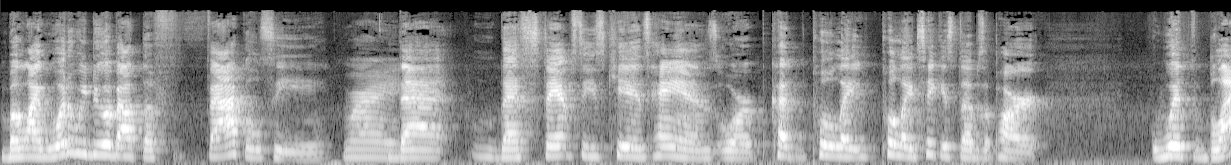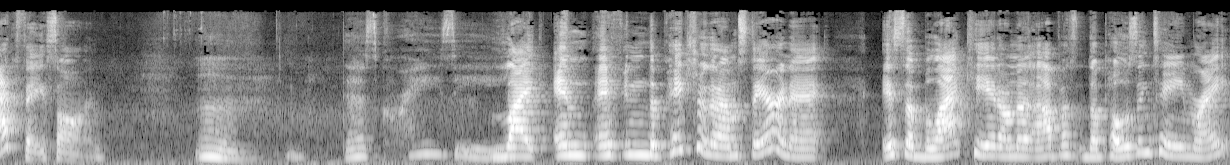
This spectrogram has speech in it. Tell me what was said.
But like, what do we do about the faculty right. that that stamps these kids' hands or cut pull a pull a ticket stubs apart with blackface on? Mm. That's crazy. Like, and if in the picture that I'm staring at, it's a black kid on the opposite, the opposing team, right?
